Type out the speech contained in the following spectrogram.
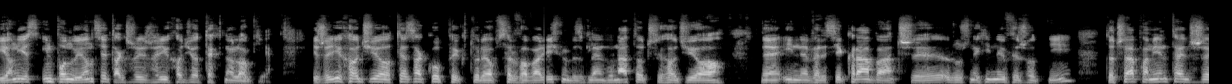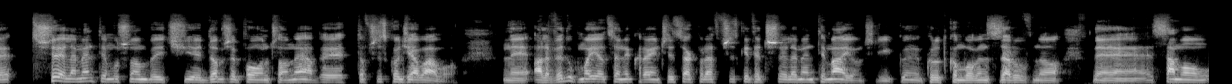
I on jest imponujący także, jeżeli chodzi o technologię. Jeżeli chodzi o te zakupy, które obserwowaliśmy, bez względu na to, czy chodzi o e, inne wersje kraba, czy różnych innych wyrzutni, to trzeba pamiętać, że trzy elementy muszą być dobrze połączone, aby to wszystko działało. E, ale według mojej oceny Koreańczycy akurat wszystkie te trzy elementy mają, czyli krótko mówiąc, zarówno e, samą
